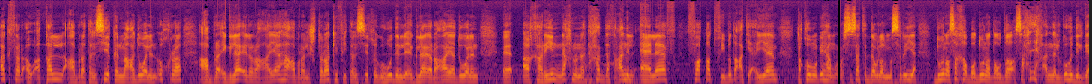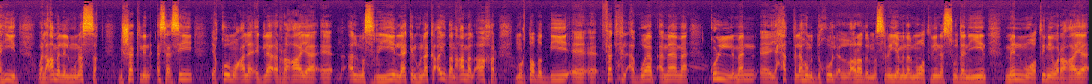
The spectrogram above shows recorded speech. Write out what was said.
أكثر أو أقل عبر تنسيق مع دول أخرى عبر إجلاء لرعاياها عبر الاشتراك في تنسيق جهود لإجلاء رعايا دول آخرين. نحن نتحدث عن الآلاف فقط في بضعة أيام تقوم بها مؤسسات الدولة المصرية دون صخب ودون ضوضاء. صحيح أن الجهد الجهيد والعمل المنسق بشكل أساسي يقوم على إجلاء الرعايا المصريين لكن هناك أيضا عمل آخر مرتبط بفتح الأبواب أمام كل من يحق لهم الدخول إلى الأراضي المصرية من المواطنين السودانيين من مواطني ورعايا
